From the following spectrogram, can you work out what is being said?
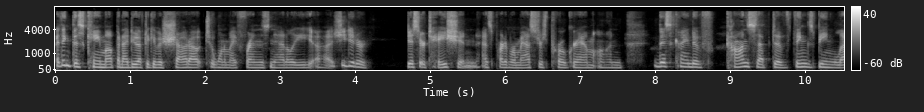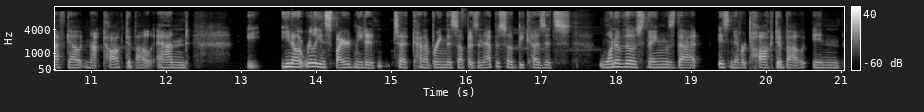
I think this came up, and I do have to give a shout out to one of my friends, Natalie. Uh, she did her dissertation as part of her master's program on this kind of concept of things being left out and not talked about and you know it really inspired me to to kind of bring this up as an episode because it's one of those things that is never talked about in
